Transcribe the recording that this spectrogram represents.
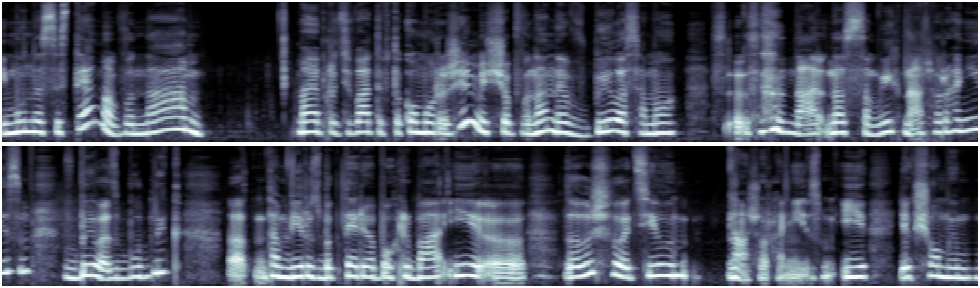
імунна система, вона має працювати в такому режимі, щоб вона не вбила само нас самих, наш організм, вбила збудник, е, там вірус, бактерію або гриба, і е, залишила цілим наш організм. І якщо ми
